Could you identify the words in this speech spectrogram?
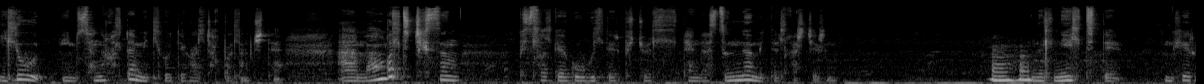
илүү ийм сонирхолтой мэдлгүүдийг олж авах боломжтой. А Монголд ч гэсэн бяцлаглгээ Google дээр бичвэл танд бас зөндөө мэдээлэл гарч ирнэ. Аа. Энэ л нээлттэй. Үнэхээр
